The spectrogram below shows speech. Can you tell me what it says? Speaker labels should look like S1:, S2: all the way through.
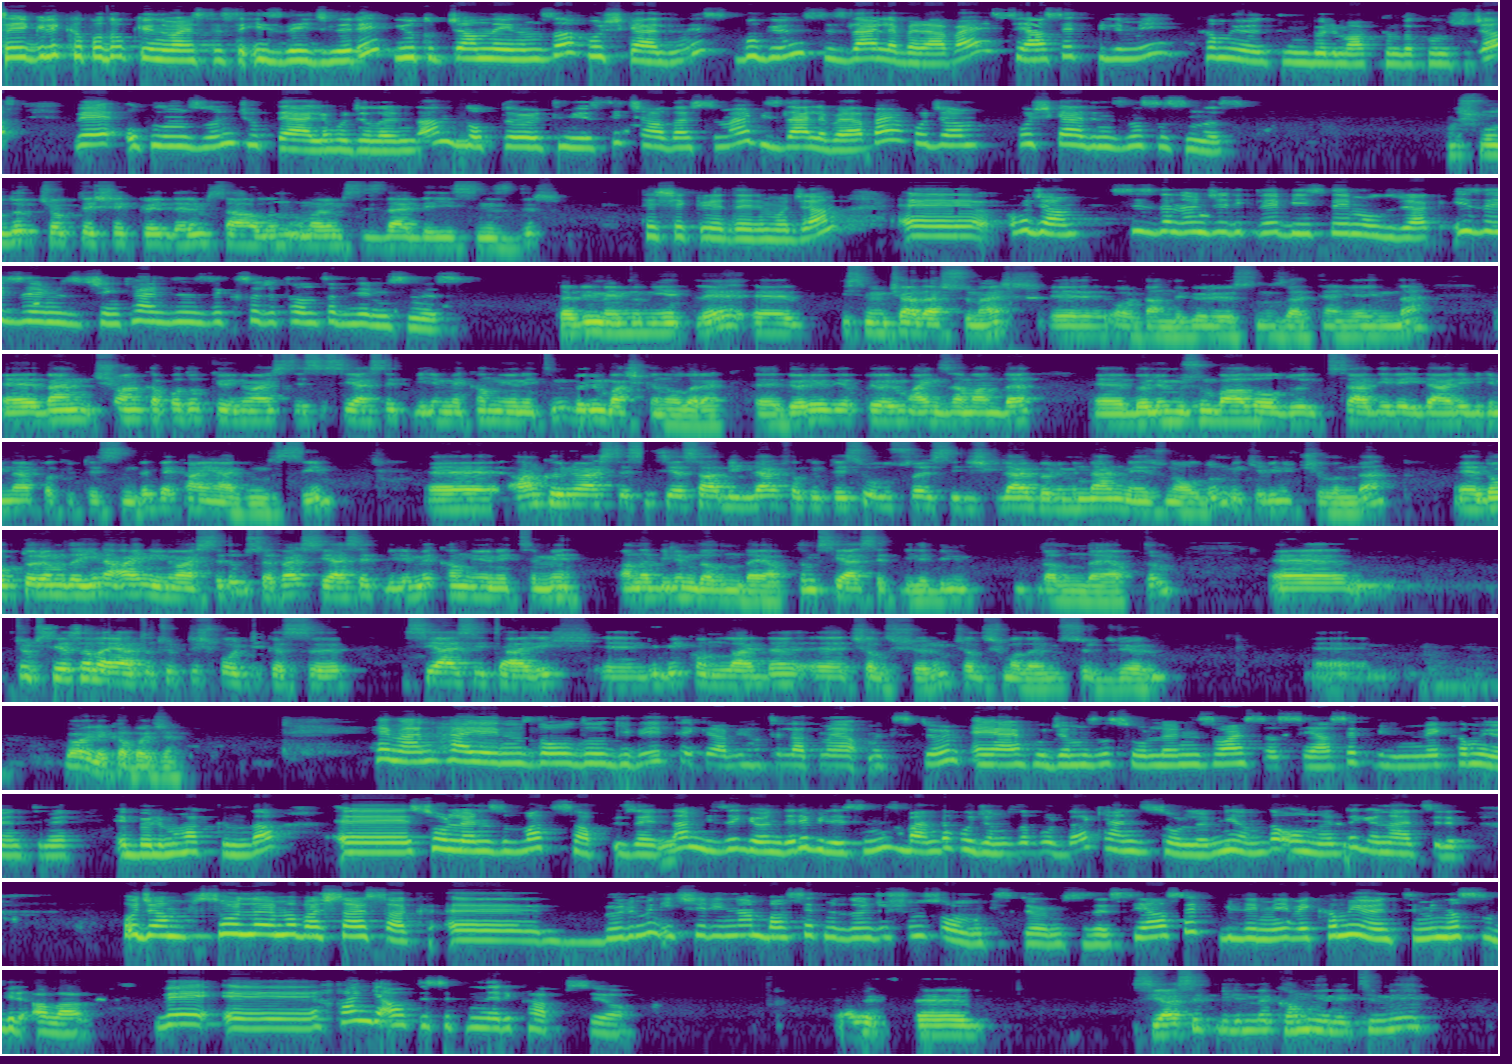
S1: Sevgili Kapadokya Üniversitesi izleyicileri, YouTube canlı yayınımıza hoş geldiniz. Bugün sizlerle beraber siyaset bilimi, kamu yönetimi bölümü hakkında konuşacağız. Ve okulumuzun çok değerli hocalarından doktor öğretim üyesi Çağdaş Sümer bizlerle beraber. Hocam hoş geldiniz, nasılsınız?
S2: Hoş bulduk, çok teşekkür ederim. Sağ olun, umarım sizler de iyisinizdir.
S1: Teşekkür ederim hocam. Ee, hocam sizden öncelikle bir isteğim olacak. İzleyicilerimiz için kendinizi kısaca tanıtabilir misiniz?
S2: Tabii memnuniyetle. E, ismim Çağdaş Sümer. E, oradan da görüyorsunuz zaten yayında. E, ben şu an Kapadokya Üniversitesi Siyaset Bilim ve Kamu Yönetimi Bölüm Başkanı olarak e, görev yapıyorum. Aynı zamanda e, bölümümüzün bağlı olduğu İktisadi ve İdari Bilimler Fakültesi'nde dekan yardımcısıyım. Ee, Ankara Üniversitesi Siyasal Bilgiler Fakültesi Uluslararası İlişkiler bölümünden mezun oldum 2003 yılında. E, doktoramı da yine aynı üniversitede bu sefer siyaset bilimi kamu yönetimi ana bilim dalında yaptım. Siyaset bile bilim dalında yaptım. E, Türk siyasal hayatı, Türk dış politikası, siyasi tarih e, gibi konularda e, çalışıyorum. Çalışmalarımı sürdürüyorum. E, böyle kabaca.
S1: Hemen her yayınımızda olduğu gibi tekrar bir hatırlatma yapmak istiyorum. Eğer hocamıza sorularınız varsa siyaset bilimi ve kamu yönetimi e, bölümü hakkında e, sorularınızı WhatsApp üzerinden bize gönderebilirsiniz. Ben de hocamıza burada kendi sorularımın yanında onları da yöneltirim. Hocam sorularıma başlarsak e, bölümün içeriğinden bahsetmeden önce şunu sormak istiyorum size. Siyaset bilimi ve kamu yönetimi nasıl bir alan ve e, hangi alt disiplinleri kapsıyor?
S2: Evet, e, siyaset bilimi ve kamu yönetimi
